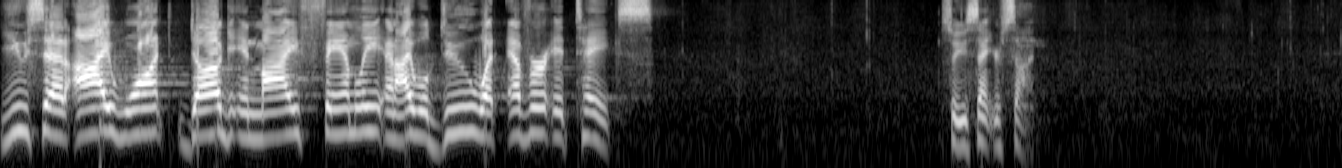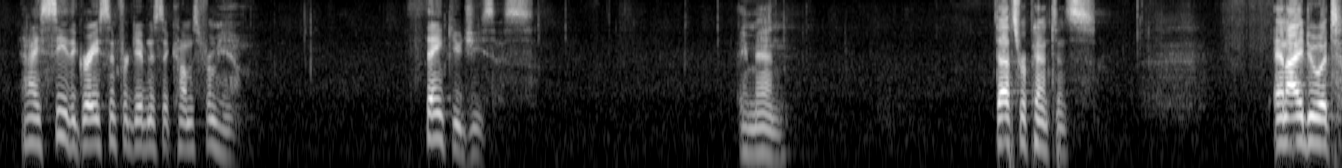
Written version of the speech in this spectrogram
you said, I want Doug in my family and I will do whatever it takes. So you sent your son. And I see the grace and forgiveness that comes from him. Thank you, Jesus. Amen. That's repentance. And I do it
